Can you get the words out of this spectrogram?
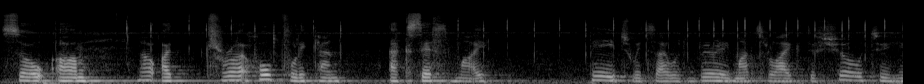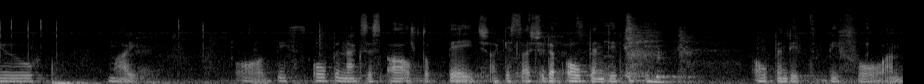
So um, now I try, hopefully can access my page, which I would very much like to show to you, my or this open access Aalto page. I guess I should have opened it opened it before. I'm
